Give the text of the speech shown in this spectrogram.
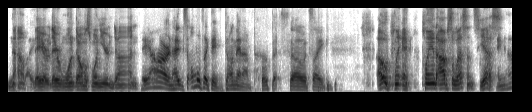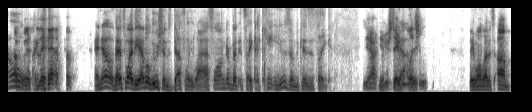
No, like, they are they're one they're almost one year and done. They are, and it's almost like they've done that on purpose. So it's like, oh, plan, eh, planned obsolescence. Yes, I know. I they have. I know. That's why the evolutions definitely last longer. But it's like I can't use them because it's like, yeah, your state yeah, won't let you. They won't let us. Um,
